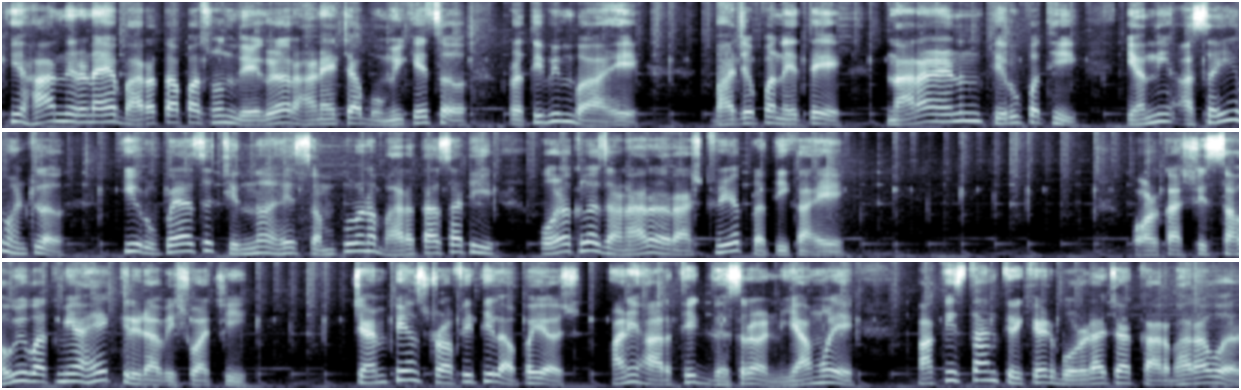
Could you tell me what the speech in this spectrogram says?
की हा निर्णय भारतापासून वेगळं राहण्याच्या भूमिकेचं प्रतिबिंब आहे. भाजप नेते नारायणन तिरुपती यांनी असंही म्हटलं की रुपयाचं चिन्ह हे संपूर्ण भारतासाठी ओळखलं जाणारं राष्ट्रीय प्रतीक आहे. पॉडकास्टची सहावी बातमी आहे क्रीडा विश्वाची. चॅम्पियन्स ट्रॉफीतील अपयश आणि आर्थिक घसरण यामुळे पाकिस्तान क्रिकेट बोर्डाच्या कारभारावर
